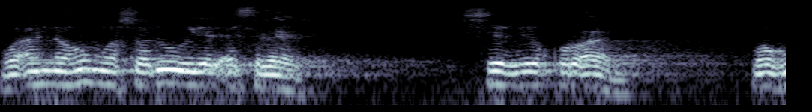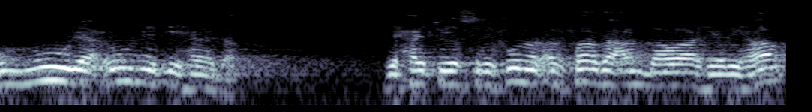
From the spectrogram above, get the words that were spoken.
وأنهم وصلوا إلى الأسرار. سر القرآن وهم مولعون بهذا بحيث يصرفون الألفاظ عن ظواهرها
